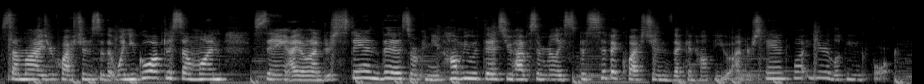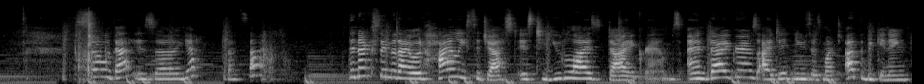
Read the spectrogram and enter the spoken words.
summarize your questions so that when you go up to someone saying I don't understand this or can you help me with this, you have some really specific questions that can help you understand what you're looking for. So that is, uh, yeah, that's that. The next thing that I would highly suggest is to utilize diagrams. And diagrams I didn't use as much at the beginning,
